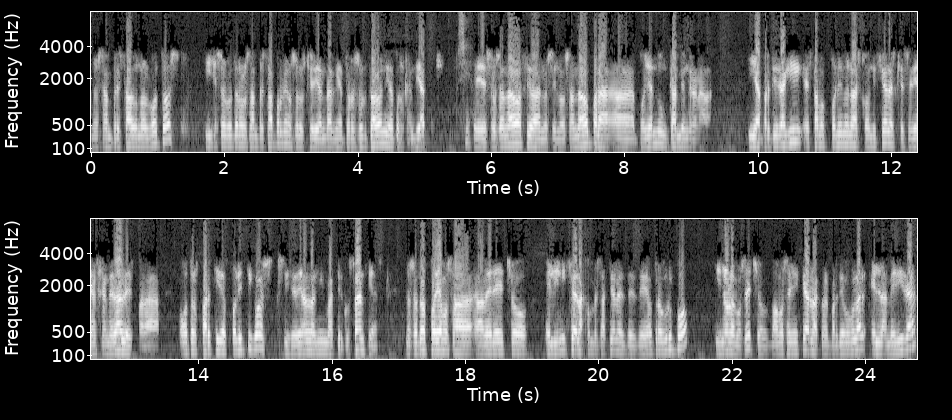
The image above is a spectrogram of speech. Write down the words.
nos han prestado unos votos y esos votos nos los han prestado porque no se los querían dar ni a otros resultados ni a otros candidatos. Sí. Eh, se los han dado a ciudadanos y los han dado para a- apoyando un cambio en Granada. Y a partir de aquí estamos poniendo unas condiciones que serían generales para otros partidos políticos si se dieran las mismas circunstancias. Nosotros podíamos haber hecho el inicio de las conversaciones desde otro grupo y no lo hemos hecho. Vamos a iniciarlas con el Partido Popular en la medida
